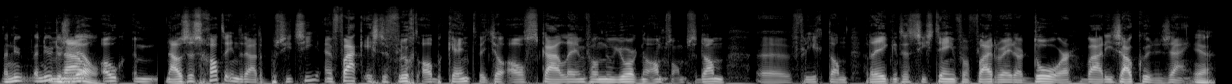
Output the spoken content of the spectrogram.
Maar nu, maar nu dus nou, wel. Ook een, nou, ze schatten inderdaad de positie. En vaak is de vlucht al bekend. Weet je als KLM van New York naar Amst- Amsterdam eh, vliegt, dan rekent het systeem van Flight Radar door waar die zou kunnen zijn. Ja.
